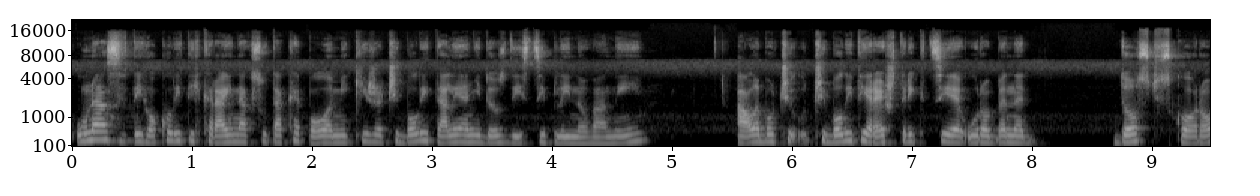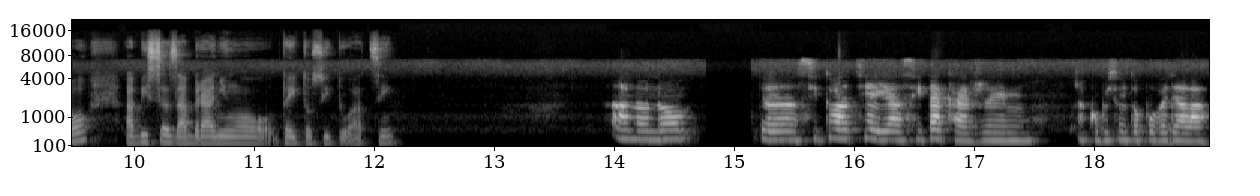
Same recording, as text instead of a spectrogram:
U nás v tých okolitých krajinách sú také polemiky, že či boli Taliani dosť disciplinovaní, alebo či, či boli tie reštrikcie urobené dosť skoro, aby sa zabránilo tejto situácii? Áno, no, e, situácia je asi taká, že, ako by som to povedala,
